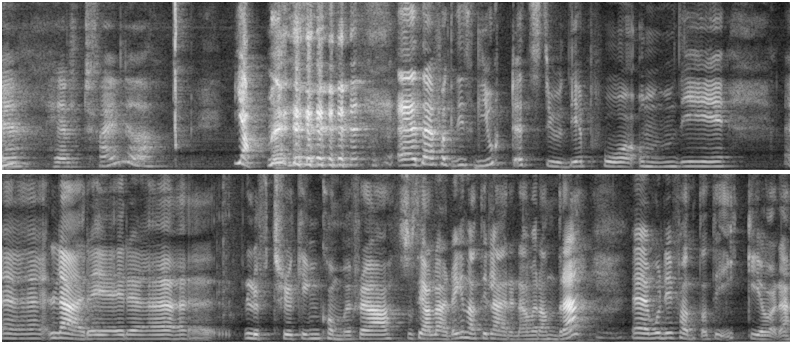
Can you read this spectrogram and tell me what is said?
mm. helt feil, det da? Ja. Eh, det er faktisk gjort et studie på om de eh, lærer eh, Luftsjuking kommer fra sosial læring, at de lærer det av hverandre. Eh, hvor de fant at de ikke gjør det.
